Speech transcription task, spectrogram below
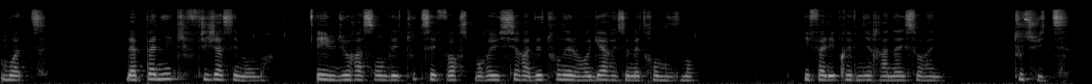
moite. La panique figea ses membres, et il dut rassembler toutes ses forces pour réussir à détourner le regard et se mettre en mouvement. Il fallait prévenir Rana et Soren. Tout de suite.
